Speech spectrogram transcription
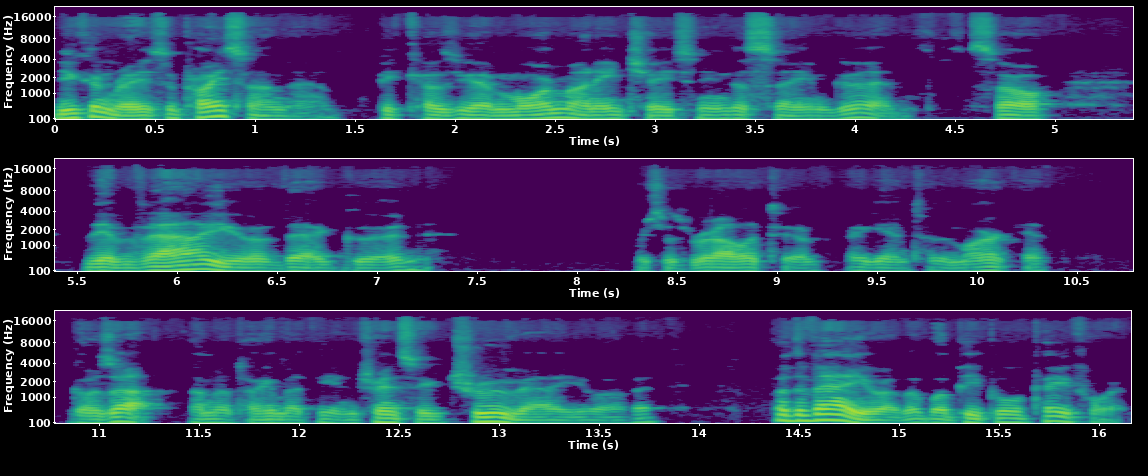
you can raise the price on that because you have more money chasing the same good. So the value of that good, which is relative again to the market, goes up. I'm not talking about the intrinsic true value of it, but the value of it, what people will pay for it.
